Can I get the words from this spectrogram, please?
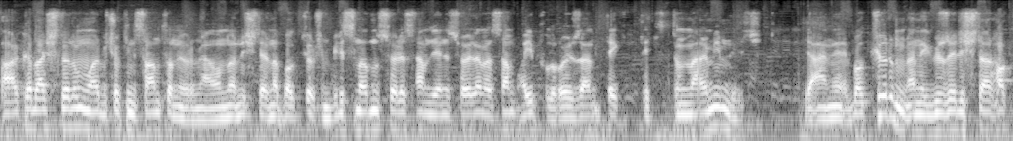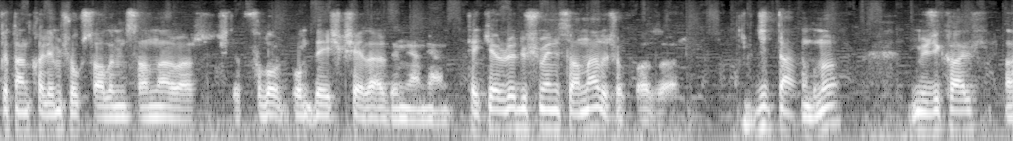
arkadaşlarım var birçok insan tanıyorum yani onların işlerine bakıyorum. Şimdi birisinin adını söylesem diğerini söylemesem ayıp olur. O yüzden tek tek isim vermeyeyim de hiç. Yani bakıyorum hani güzel işler hakikaten kalemi çok sağlam insanlar var. İşte flow on değişik şeylerden yani yani tekerrüre düşmeyen insanlar da çok fazla var. Cidden bunu müzikal e,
